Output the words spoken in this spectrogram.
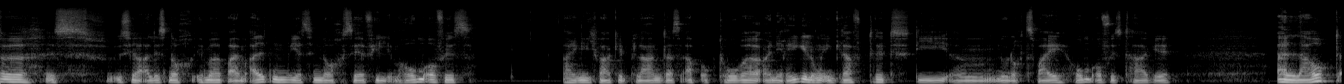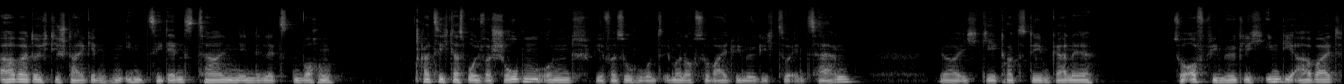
äh, es ist ja alles noch immer beim Alten. Wir sind noch sehr viel im Homeoffice. Eigentlich war geplant, dass ab Oktober eine Regelung in Kraft tritt, die ähm, nur noch zwei Homeoffice-Tage erlaubt, aber durch die steigenden Inzidenzzahlen in den letzten Wochen hat sich das wohl verschoben und wir versuchen uns immer noch so weit wie möglich zu entzerren. Ja, ich gehe trotzdem gerne so oft wie möglich in die Arbeit,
